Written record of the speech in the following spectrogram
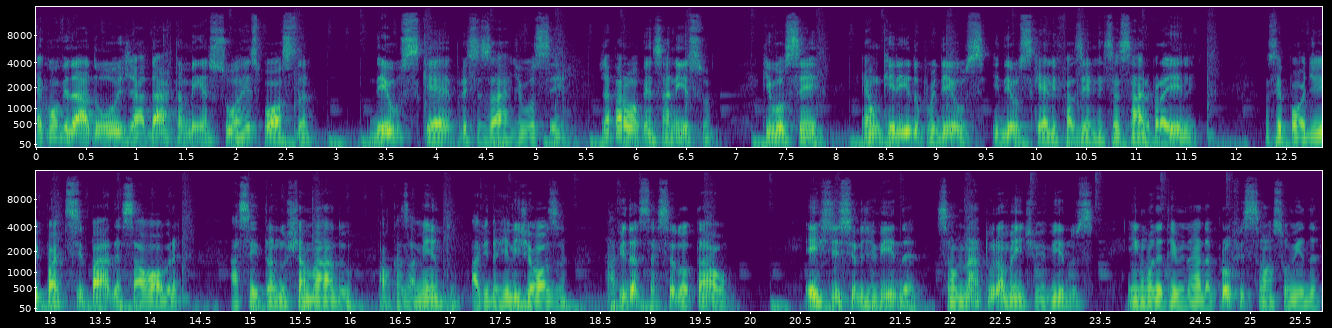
é convidado hoje a dar também a sua resposta. Deus quer precisar de você. Já parou a pensar nisso? Que você é um querido por Deus e Deus quer lhe fazer necessário para Ele? Você pode participar dessa obra aceitando o chamado ao casamento, à vida religiosa, à vida sacerdotal. Estes estilos de vida são naturalmente vividos em uma determinada profissão assumida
